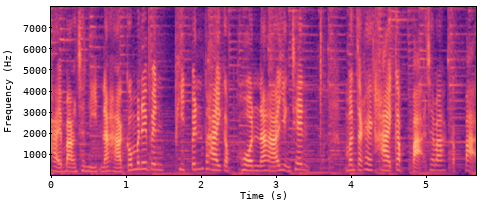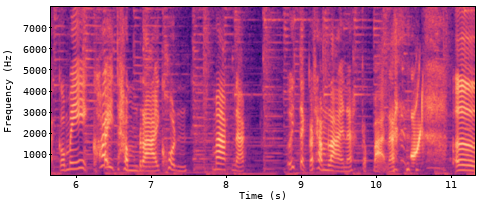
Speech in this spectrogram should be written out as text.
คายบางชนิดนะคะ ก็ไม่ได้เป็นพิษเป็นภัยกับคนนะคะ อย่างเช่น มันจะคล้ายๆกับปะใช่ปะกับปะก็ไม่ค่อยทำร้ายคนมากนัก เอ้ยแต่ก็ทำลายนะกับปะนะ เออ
